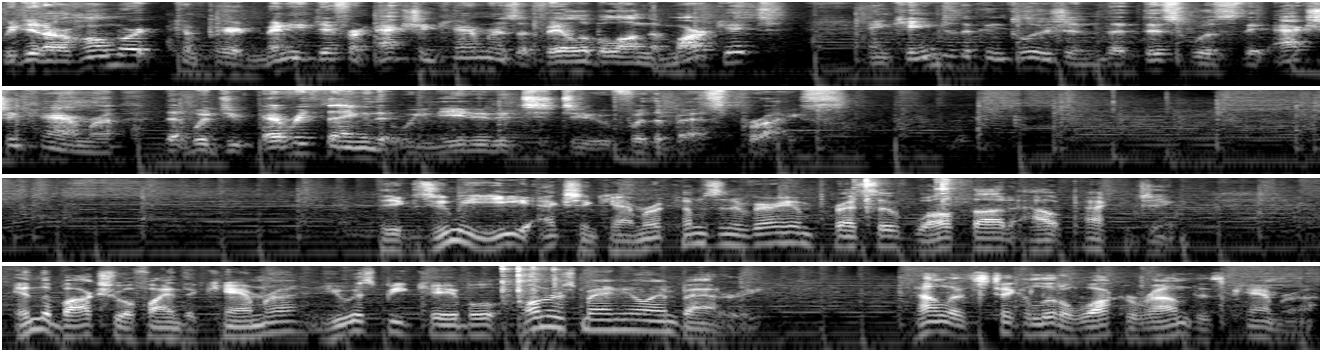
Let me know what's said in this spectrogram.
We did our homework, compared many different action cameras available on the market, and came to the conclusion that this was the action camera that would do everything that we needed it to do for the best price. The Xiaomi Yi action camera comes in a very impressive, well thought out packaging. In the box you will find the camera, USB cable, owner's manual, and battery. Now let's take a little walk around this camera.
